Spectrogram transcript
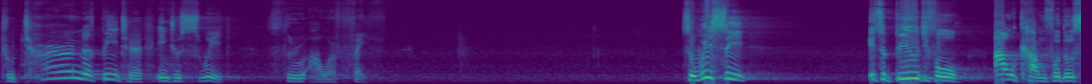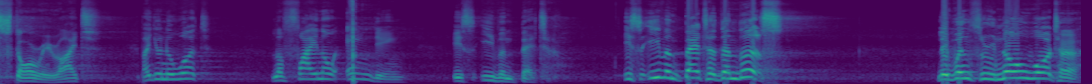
to turn the bitter into sweet through our faith. So we see it's a beautiful outcome for those story, right? But you know what? The final ending is even better. It's even better than this. They went through no water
